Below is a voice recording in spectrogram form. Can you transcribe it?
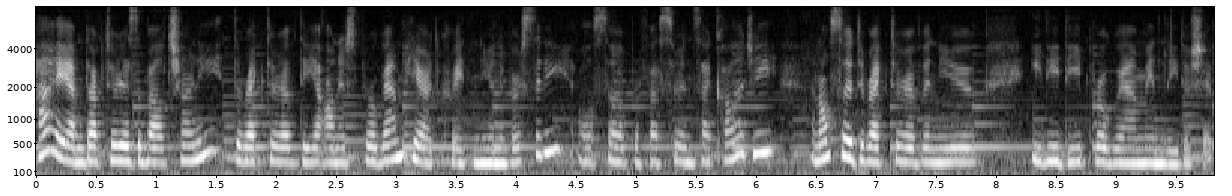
Hi, I'm Dr. Isabelle Cherney, Director of the Honors Program here at Creighton University, also a professor in psychology, and also a director of a new EDD program in leadership.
